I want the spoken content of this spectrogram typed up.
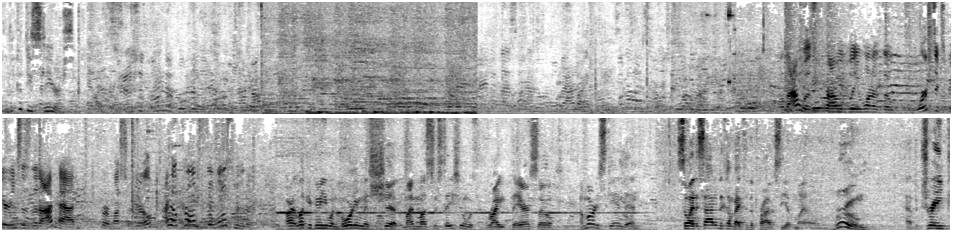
look at these stairs. Well, that was probably one of the worst experiences that I've had for a muster drill. I hope Colin's is a little smoother. All right, lucky for me, when boarding the ship, my muster station was right there, so I'm already scanned in. So I decided to come back to the privacy of my own room, have a drink,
